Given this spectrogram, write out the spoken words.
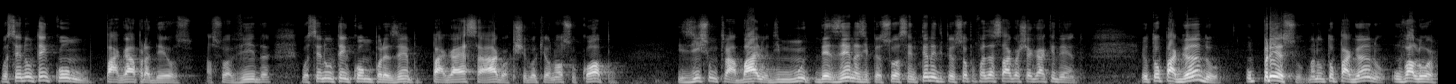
Você não tem como pagar para Deus a sua vida, você não tem como, por exemplo, pagar essa água que chegou aqui ao nosso copo. Existe um trabalho de dezenas de pessoas, centenas de pessoas para fazer essa água chegar aqui dentro. Eu estou pagando o preço, mas não estou pagando o valor.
